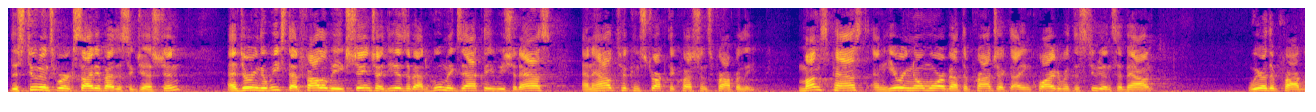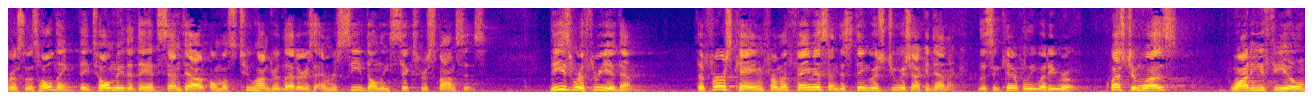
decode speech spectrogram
The students were excited by the suggestion, and during the weeks that followed, we exchanged ideas about whom exactly we should ask and how to construct the questions properly. Months passed, and hearing no more about the project, I inquired with the students about where the progress was holding. They told me that they had sent out almost 200 letters and received only six responses. These were three of them. The first came from a famous and distinguished Jewish academic. Listen carefully what he wrote. Question was, why do you feel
